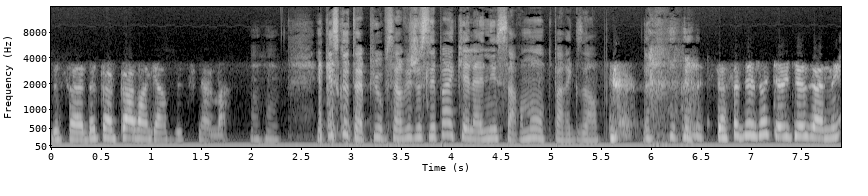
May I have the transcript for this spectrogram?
d'être un peu avant-gardiste finalement. Mm-hmm. Et qu'est-ce que tu as pu observer? Je sais pas à quelle année ça remonte, par exemple. ça fait déjà quelques années.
